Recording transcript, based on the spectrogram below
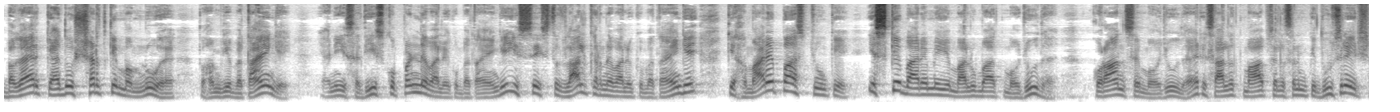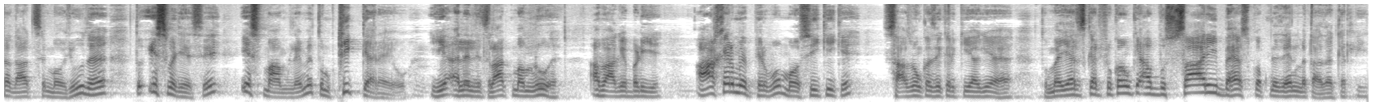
بغیر قید و شرط کے ممنوع ہے۔ تو ہم یہ بتائیں گے یعنی اس حدیث کو پڑھنے والے کو بتائیں گے، اس سے استدلال کرنے والے کو بتائیں گے کہ ہمارے پاس چونکہ اس کے بارے میں یہ معلومات موجود ہیں، قرآن سے موجود ہے رسالت معاب صلی اللہ علیہ وسلم کے دوسرے ارشادات سے موجود ہیں، تو اس وجہ سے اس معاملے میں تم ٹھیک کہہ رہے ہو۔ یہ علی ممنوع ہے۔ اب آگے بڑھیے۔ آخر میں پھر وہ موسیقی کے سازوں کا ذکر کیا گیا ہے، تو میں عرض کر چکا ہوں کہ اب وہ ساری بحث کو اپنے ذہن میں تازہ کر لی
